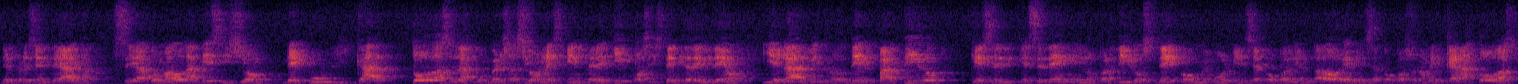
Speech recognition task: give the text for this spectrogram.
del presente año, se ha tomado la decisión de publicar todas las conversaciones entre el equipo asistente de video y el árbitro del partido que se, que se den en los partidos de Conmebol, bien sea Copa Libertadores, bien sea Copa Suramericana, todas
